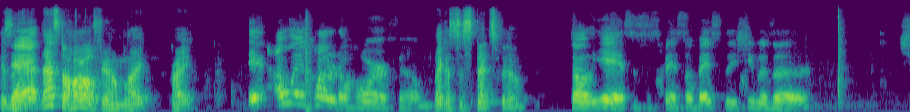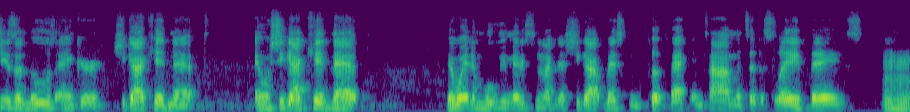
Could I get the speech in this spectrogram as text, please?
Isn't That- that, that's the horror film, like right? It, I wouldn't call it a horror film. Like a suspense film. So yeah, it's a suspense. So basically, she was a she's a news anchor. She got kidnapped, and when she got kidnapped, the way the movie made it seem like that she got basically put back in time into the slave days. Mm-hmm.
